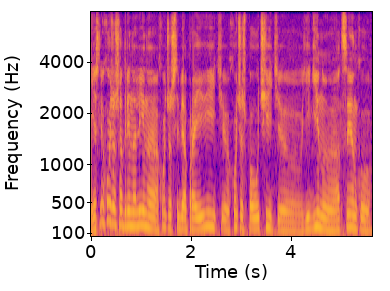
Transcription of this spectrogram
Если хочешь адреналина, хочешь себя проявить, хочешь получить э, единую оценку,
